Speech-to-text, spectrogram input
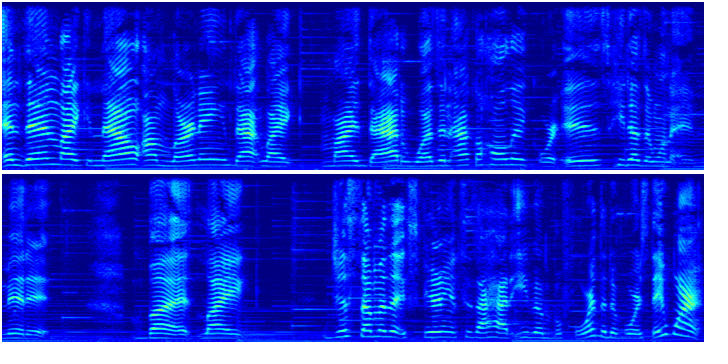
and then like now I'm learning that like my dad was an alcoholic or is. He doesn't want to admit it. But like just some of the experiences I had even before the divorce, they weren't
